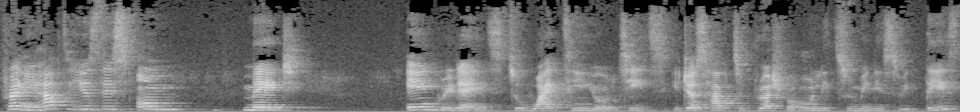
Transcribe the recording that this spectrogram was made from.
Friend you have to use this homemade ingredients to whiten your teeth. You just have to brush for only two minutes with this.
